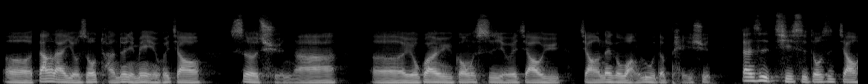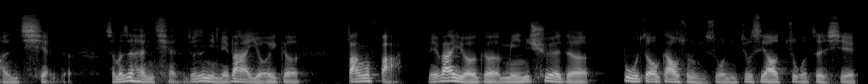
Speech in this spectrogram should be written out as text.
呃，当然有时候团队里面也会教社群啊。呃，有关于公司也会教于教那个网络的培训，但是其实都是教很浅的。什么是很浅的？就是你没办法有一个方法，没办法有一个明确的步骤告诉你说，你就是要做这些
